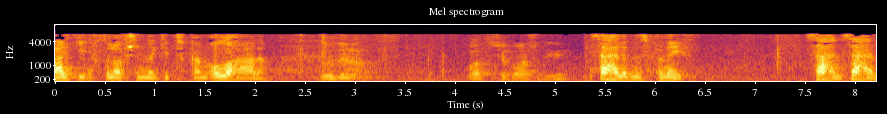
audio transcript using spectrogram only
balki ixtilof shundan kelib chiqqan allohu alam. O'zini otichi boshidagi sahl ibn hunayf. Sahl sahl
